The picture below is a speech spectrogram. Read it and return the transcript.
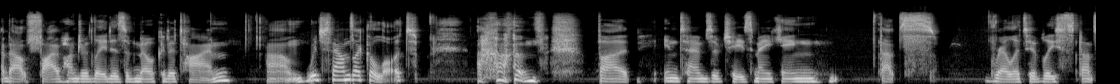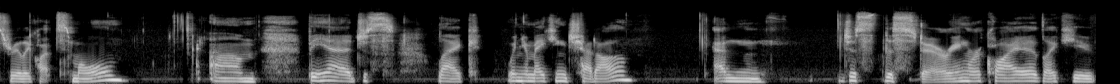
about 500 liters of milk at a time, um, which sounds like a lot. Um, but in terms of cheese making, that's relatively, that's really quite small. Um, but yeah, just like when you're making cheddar and just the stirring required. Like you,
